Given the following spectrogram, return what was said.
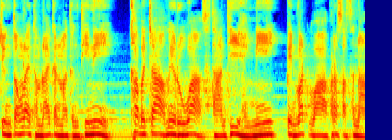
จึงต้องไล่ทำร้ายกันมาถึงที่นี่ข้าพเจ้าไม่รู้ว่าสถานที่แห่งนี้เป็นวัดวาพระศาสนา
